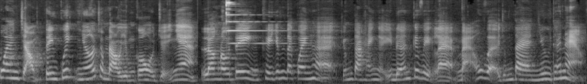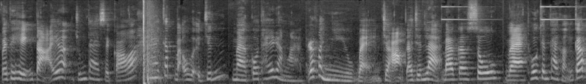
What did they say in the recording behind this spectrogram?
quan trọng tiên quyết nhớ trong đầu dùm cô một chuyện nha. Lần đầu tiên khi chúng ta quan hệ chúng ta hãy nghĩ đến cái việc là bảo vệ chúng ta như thế nào. Vậy thì hiện tại á, chúng ta sẽ có hai cách bảo vệ chính mà cô thấy rằng là rất là nhiều bạn chọn. Đó chính là bao cao su và thuốc tránh thai khẩn cấp.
